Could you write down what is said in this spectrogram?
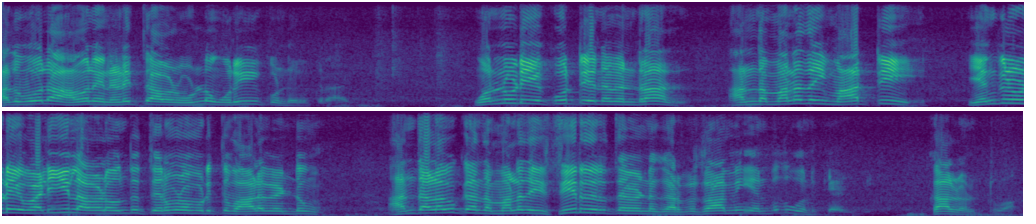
அதுபோல அவனை நினைத்து அவள் உள்ளம் உருகி கொண்டிருக்கிறாள். உன்னுடைய கூற்று என்னவென்றால் அந்த மனதை மாற்றி எங்களுடைய வழியில் அவளை வந்து திருமணம் முடித்து வாழ வேண்டும். அந்த அளவுக்கு அந்த மனதை சீர்திருத்த வேண்டும் கர்ப்பசாமி என்பது ஒரு கேள்வி. கால் வந்துட்டுவான்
